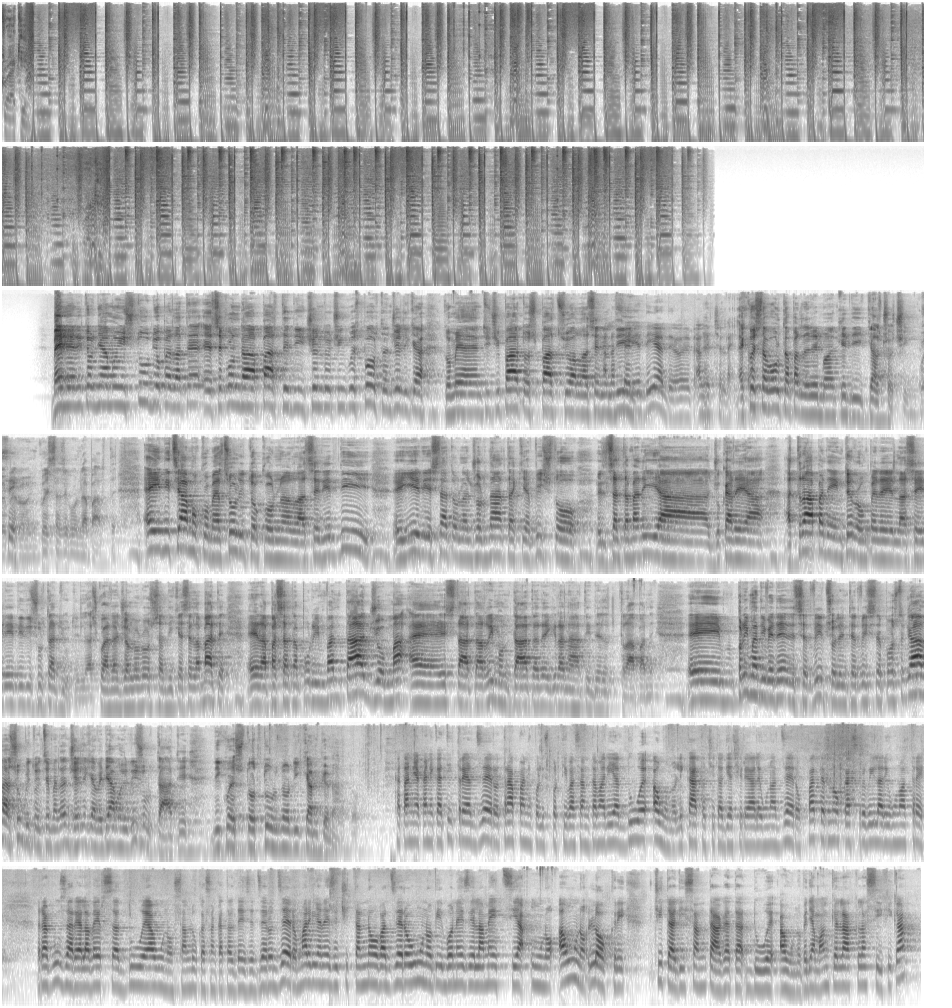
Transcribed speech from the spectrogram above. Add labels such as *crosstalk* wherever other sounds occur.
Crack it. Bene, ritorniamo in studio per la eh, seconda parte di 105 Sport. Angelica, come hai anticipato, spazio alla Serie alla D. Serie D all'eccellenza. E questa volta parleremo anche di calcio a 5 Sì. però in questa seconda parte. E iniziamo come al solito con la Serie D. E ieri è stata una giornata che ha visto il Santa Maria giocare a, a Trapani e interrompere la serie di risultati utili. La squadra giallorossa di Castellabate era passata pure in vantaggio ma è stata rimontata dai granati del Trapani. E prima di vedere il servizio e le interviste post gara, subito insieme ad Angelica vediamo i risultati di questo turno di campionato. Catania Canicati 3-0, Trapani Polisportiva Santa Maria 2-1, Licata Città di Acireale 1-0, Paternò Castrovillari 1-3, Ragusa Real Aversa 2-1, San Luca San Cataldese 0-0, Mariglianese Cittanova 0-1, Vibonese Lamezia 1-1, Locri Città di Sant'Agata 2-1. Vediamo anche la classifica.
